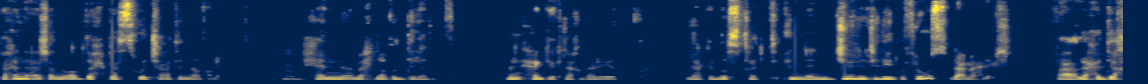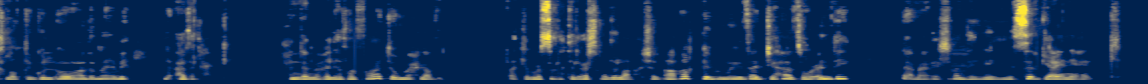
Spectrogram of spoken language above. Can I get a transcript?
فاحنا عشان نوضح بس وجهات النظر. مم. إحنا ما إحنا ضد الاضافه من حقك تاخذ عليه اضافه لكن نسخة إن الجيل الجديد بفلوس لا معليش. فلا حد يخلط يقول أوه هذا ما يبي. لا هذا الحق. إحنا مع الإضافات وما إحنا ضد. لكن مسألة ال 10 دولار عشان ارقي بمميزات جهاز وعندي لا معليش. هذه سرقه عيني عينك.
